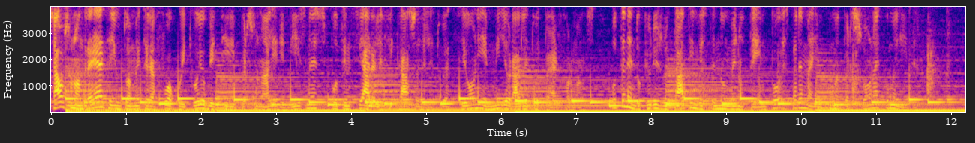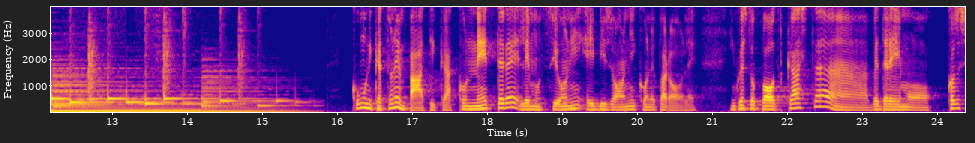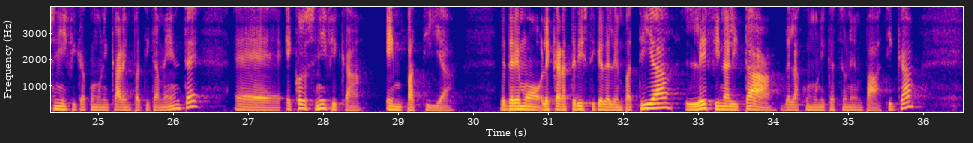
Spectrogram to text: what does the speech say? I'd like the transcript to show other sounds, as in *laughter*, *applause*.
Ciao, sono Andrea e ti aiuto a mettere a fuoco i tuoi obiettivi personali e di business, potenziare l'efficacia delle tue azioni e migliorare le tue performance, ottenendo più risultati investendo meno tempo e stare meglio come persona e come leader. Comunicazione empatica, connettere le emozioni e i bisogni con le parole. In questo podcast uh, vedremo cosa significa comunicare empaticamente eh, e cosa significa empatia. Vedremo le caratteristiche dell'empatia, le finalità della comunicazione empatica,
